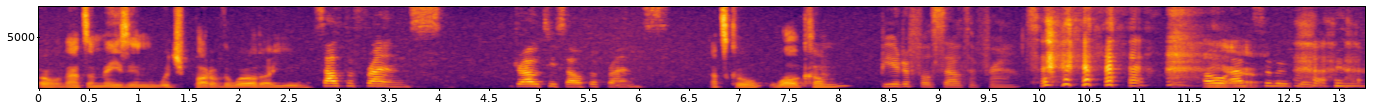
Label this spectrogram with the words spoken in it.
Oh, that's amazing. Which part of the world are you? South of France, droughty south of France. That's cool. Welcome. Beautiful south of France. Oh, absolutely.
